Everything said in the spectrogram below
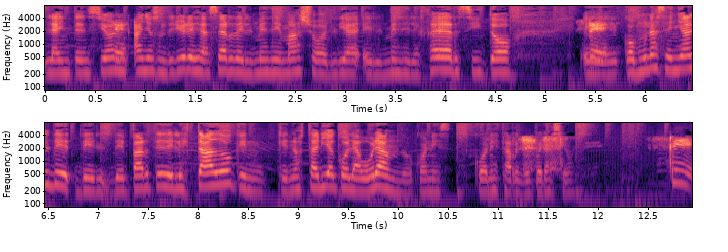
la intención años anteriores de hacer del mes de mayo el, día, el mes del ejército. Eh, como una señal de, de, parte del Estado que, que, no estaría colaborando con, con esta recuperación. Sí,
